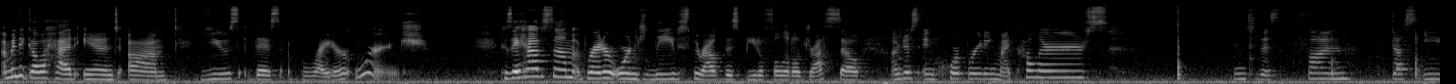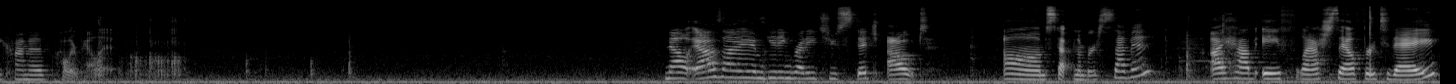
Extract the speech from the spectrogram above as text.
I'm going to go ahead and um, use this brighter orange because they have some brighter orange leaves throughout this beautiful little dress. So I'm just incorporating my colors into this fun, dusky kind of color palette. Now, as I am getting ready to stitch out um, step number seven, I have a flash sale for today.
